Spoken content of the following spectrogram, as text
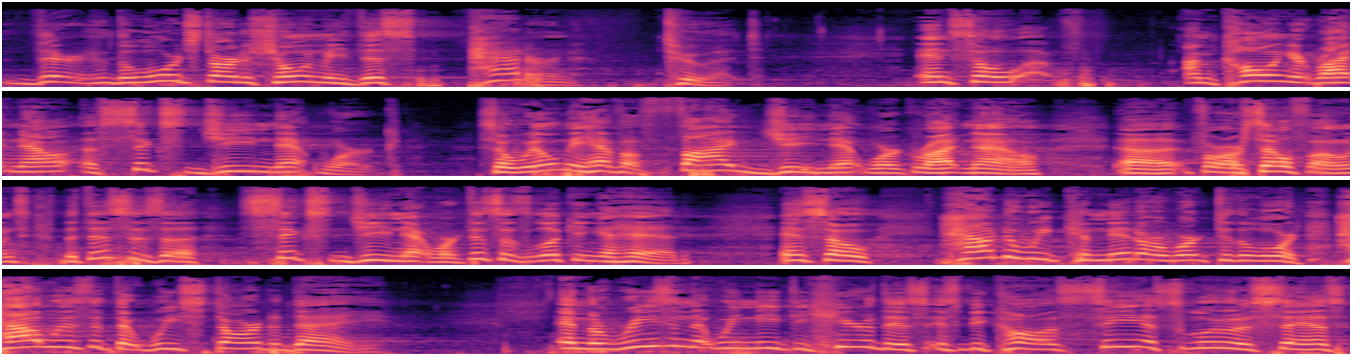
there, the Lord started showing me this pattern to it. And so uh, I'm calling it right now a 6G network. So we only have a 5G network right now uh, for our cell phones, but this is a 6G network. This is looking ahead. And so, how do we commit our work to the Lord? How is it that we start a day? And the reason that we need to hear this is because C.S. Lewis says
